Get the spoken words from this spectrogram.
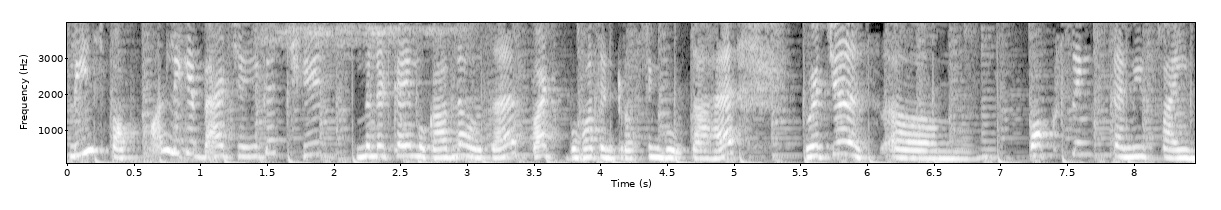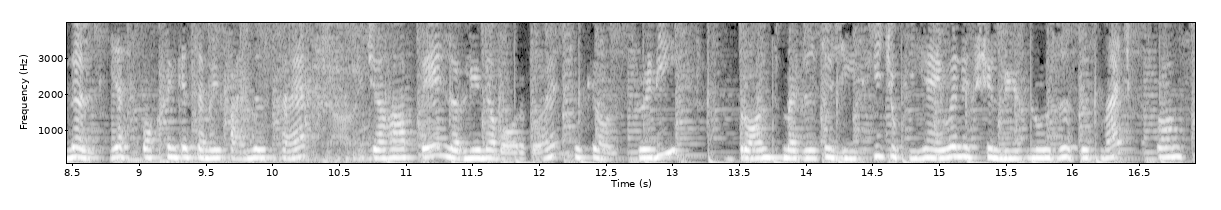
प्लीज़ पॉपकॉर्न लेके बैठ जाइएगा। छह मिनट का ही मुकाबला होता है बट बहुत इंटरेस्टिंग होता है which is boxing semifinal yes boxing के सेमीफाइनल्स है, जहाँ पे लवलीना बॉर्गो है जो कि ऑलरेडी ब्रॉन्ज मेडल तो जीत ही चुकी है even if she loses this match bronze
